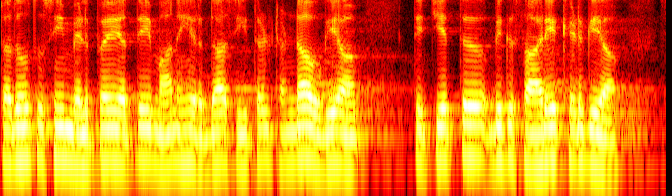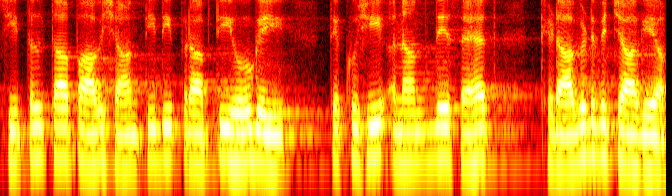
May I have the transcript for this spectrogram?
ਤਦੋਂ ਤੁਸੀਂ ਮਿਲ ਪਏ ਅਤੇ ਮਨ ਹਿਰਦਾ ਸੀਤਲ ਠੰਡਾ ਹੋ ਗਿਆ ਤੇ ਚਿੱਤ ਬਿਗਸਾਰੇ ਖਿੜ ਗਿਆ। ਸੀਤਲਤਾ, ਭਾਵ ਸ਼ਾਂਤੀ ਦੀ ਪ੍ਰਾਪਤੀ ਹੋ ਗਈ ਤੇ ਖੁਸ਼ੀ ਆਨੰਦ ਦੇ ਸਹਿਤ ਖਿੜਾਵਟ ਵਿੱਚ ਆ ਗਿਆ।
